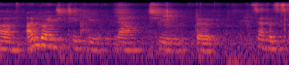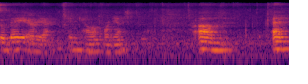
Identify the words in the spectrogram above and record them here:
Um, I'm going to take you now to the San Francisco Bay Area in California. Um, and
